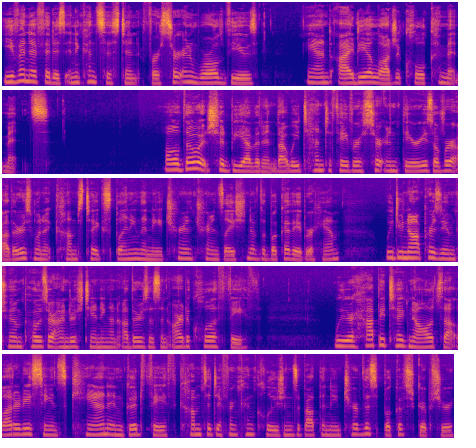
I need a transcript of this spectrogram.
even if it is inconsistent for certain worldviews and ideological commitments. Although it should be evident that we tend to favor certain theories over others when it comes to explaining the nature and translation of the Book of Abraham, we do not presume to impose our understanding on others as an article of faith. We are happy to acknowledge that Latter day Saints can, in good faith, come to different conclusions about the nature of this book of Scripture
